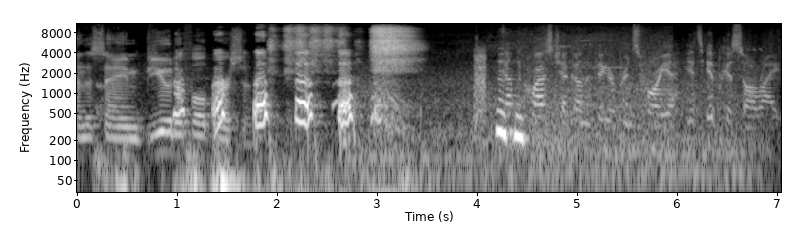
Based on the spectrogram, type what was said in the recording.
and the same beautiful person. Got the cross check on the fingerprints for you. It's Ipkiss, all right.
